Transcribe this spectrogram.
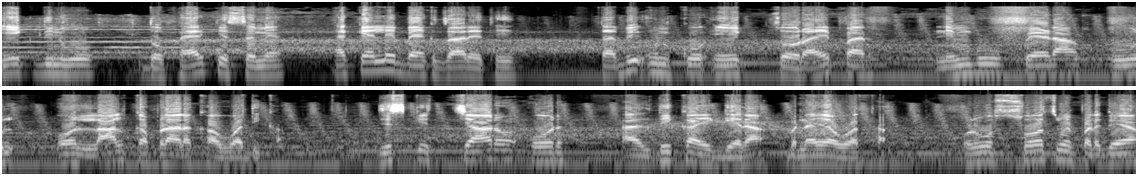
एक दिन वो दोपहर के समय अकेले बैंक जा रहे थे, तभी उनको एक चौराहे पर नींबू, पेड़ा, फूल और लाल कपड़ा रखा हुआ दिखा, जिसके चारों ओर हल्दी का एक घेरा बनाया हुआ था। और वो सोच में पड़ गया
